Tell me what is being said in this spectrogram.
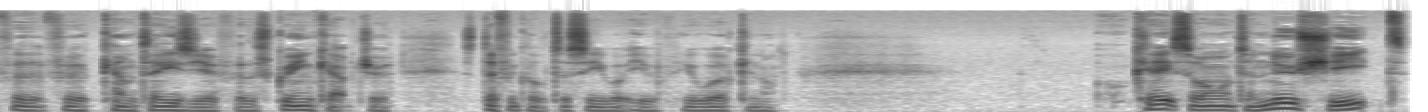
for the, for Camtasia for the screen capture, it's difficult to see what you you're working on. Okay, so I want a new sheet.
